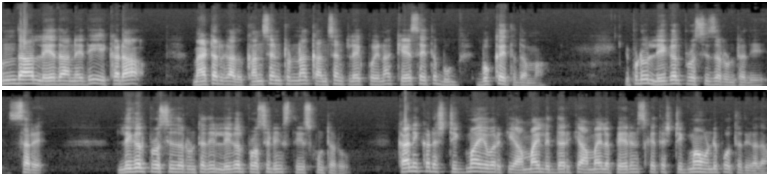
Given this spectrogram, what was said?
ఉందా లేదా అనేది ఇక్కడ మ్యాటర్ కాదు. కన్సెంట్ ఉన్నా కన్సెంట్ లేకపోయినా కేసు అయితే బుక్ బుక్ అవుతుందమ్మా. ఇప్పుడు లీగల్ ప్రొసీజర్ ఉంటుంది. సరే. లీగల్ ప్రొసీజర్ ఉంటుంది లీగల్ ప్రొసీడింగ్స్ తీసుకుంటారు. కానీ ఇక్కడ స్టిగ్మా ఎవరికి? అమ్మాయిలు ఇద్దరికి అమ్మాయిల పేరెంట్స్కి అయితే స్టిగ్మా ఉండిపోతుంది కదా.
